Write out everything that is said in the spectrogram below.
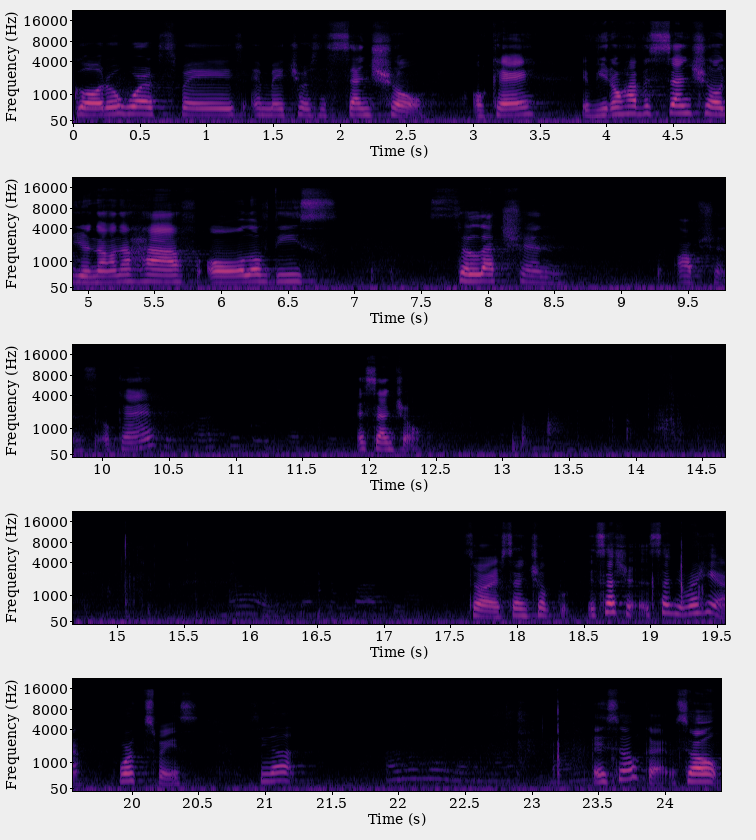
go to workspace, and make sure it's essential, okay? If you don't have essential, you're not gonna have all of these selection options, okay? essential. Sorry, essential, essential, essential, right here, workspace. See that? It's okay. So,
